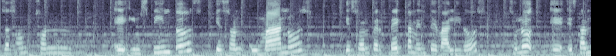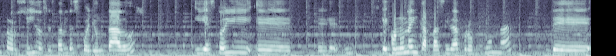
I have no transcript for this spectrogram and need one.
O sea, son, son eh, instintos que son humanos, que son perfectamente válidos solo eh, están torcidos, están descoyuntados y estoy eh, eh, con una incapacidad profunda de,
